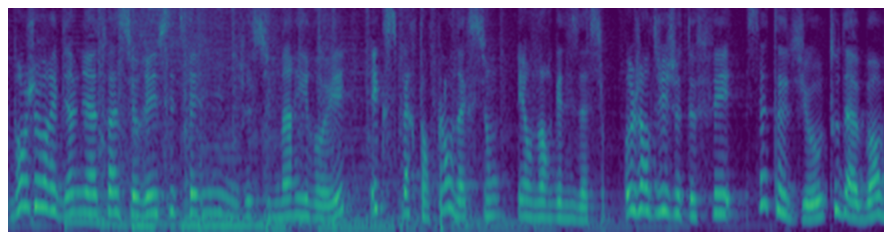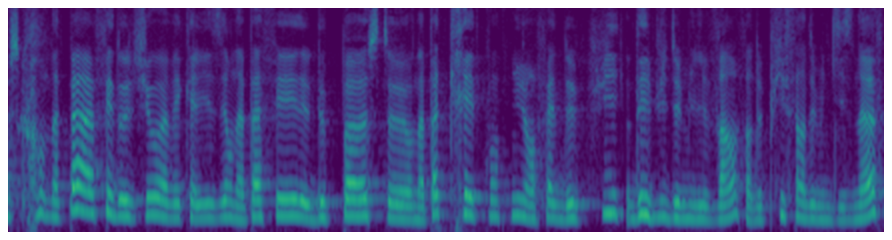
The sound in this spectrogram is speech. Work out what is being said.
Bonjour et bienvenue à toi sur Réussite Féminine. Je suis Marie Roé, experte en plan d'action et en organisation. Aujourd'hui, je te fais cet audio. Tout d'abord, puisqu'on n'a pas fait d'audio avec Alizé, on n'a pas fait de post, on n'a pas de créé de contenu en fait depuis début 2020, enfin depuis fin 2019.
